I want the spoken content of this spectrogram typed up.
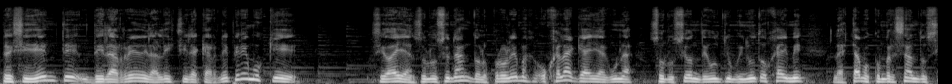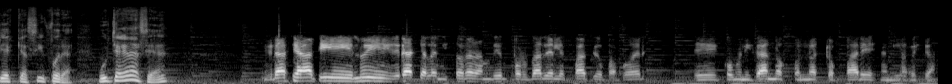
presidente de la red de la leche y la carne. Esperemos que se vayan solucionando los problemas. Ojalá que haya alguna solución de último minuto, Jaime. La estamos conversando si es que así fuera. Muchas gracias. ¿eh? Gracias a ti, Luis. Gracias a la emisora también por dar el espacio para poder eh, comunicarnos con nuestros pares en la región.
